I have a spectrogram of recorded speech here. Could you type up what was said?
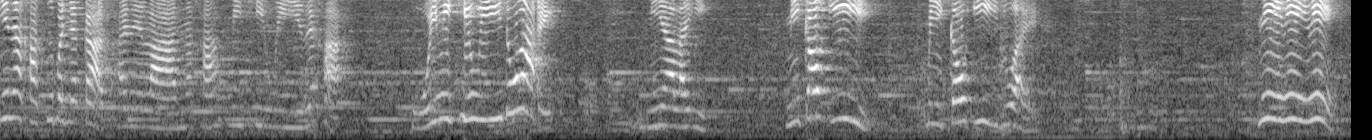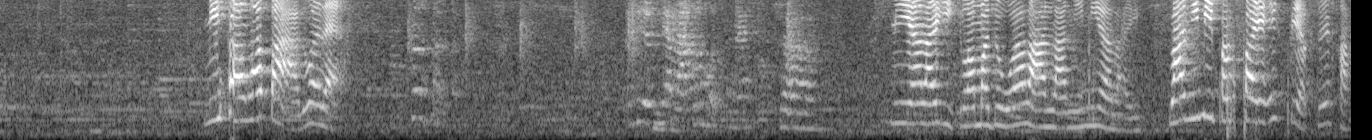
นี่นะคะคือบรรยากาศภายในร้านนะคะ มีทีวีด้วยค่ะหุยมีทีวีด้วย มีอะไรอีก มีเก้าอี้ มีเก้าอี้ด้วย นี่นี่นี่มีซองว่าป่าด้วยแหละพี่น้ำยาล้างมาหมดใช่ไหม มีอะไรอีกเรามาดูว่าร้านร้านนี้มีอะไร ร้านนี้มีปลั๊กไฟให้เสียบด้วยค่ะ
